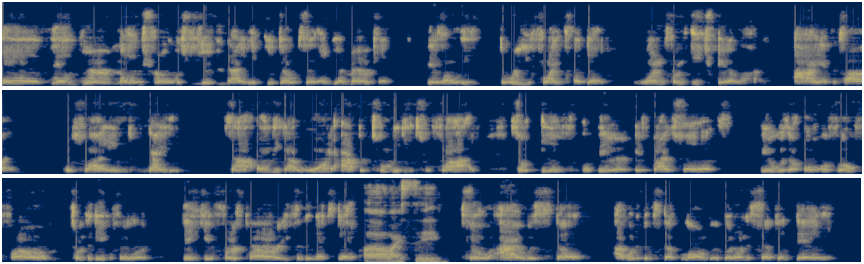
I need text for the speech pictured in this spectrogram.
And then your mainstream, which is your United, your Delta, and your American, there's only three flights a day, one from each airline. I, at the time, was flying United, so I only got one opportunity to fly. So if there, if by chance there was an overflow from from the day before, they get first priority for the next day. Oh, I see. So I was stuck. I would have been stuck longer, but on the second day,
